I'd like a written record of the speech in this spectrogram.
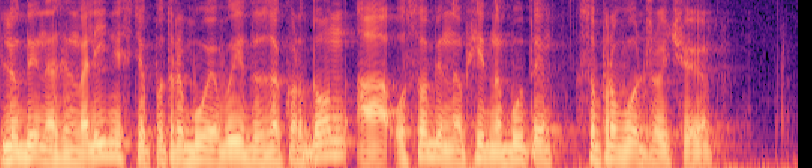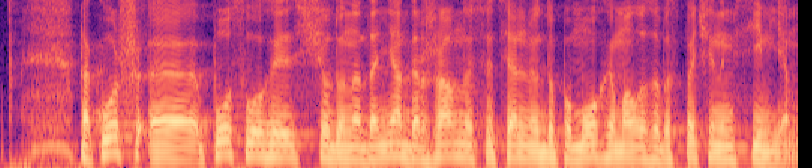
людина з інвалідністю потребує виїзду за кордон, а особі необхідно бути супроводжуючою. Також е, послуги щодо надання державної соціальної допомоги малозабезпеченим сім'ям,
